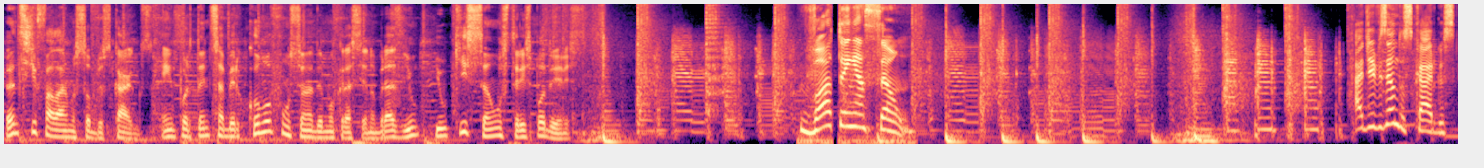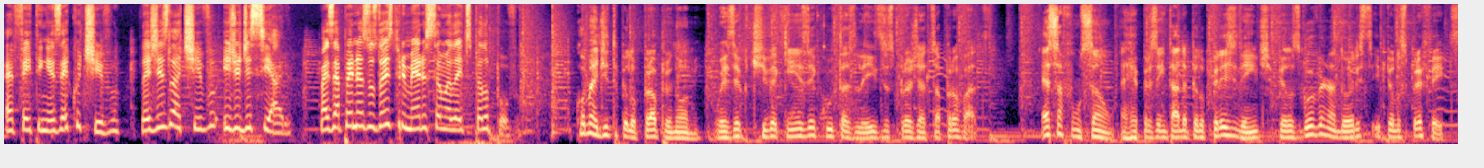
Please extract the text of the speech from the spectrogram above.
Antes de falarmos sobre os cargos, é importante saber como funciona a democracia no Brasil e o que são os três poderes. Voto em ação. A divisão dos cargos é feita em executivo, legislativo e judiciário, mas apenas os dois primeiros são eleitos pelo povo. Como é dito pelo próprio nome, o executivo é quem executa as leis e os projetos aprovados. Essa função é representada pelo presidente, pelos governadores e pelos prefeitos.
